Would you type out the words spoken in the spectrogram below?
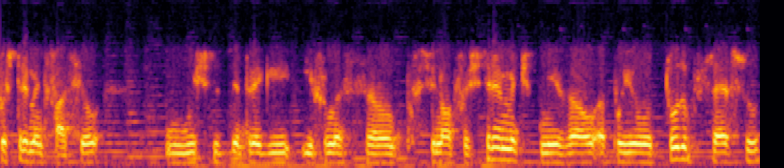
Foi extremamente fácil. O Instituto de Emprego e Formação Profissional foi extremamente disponível, apoiou todo o processo,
